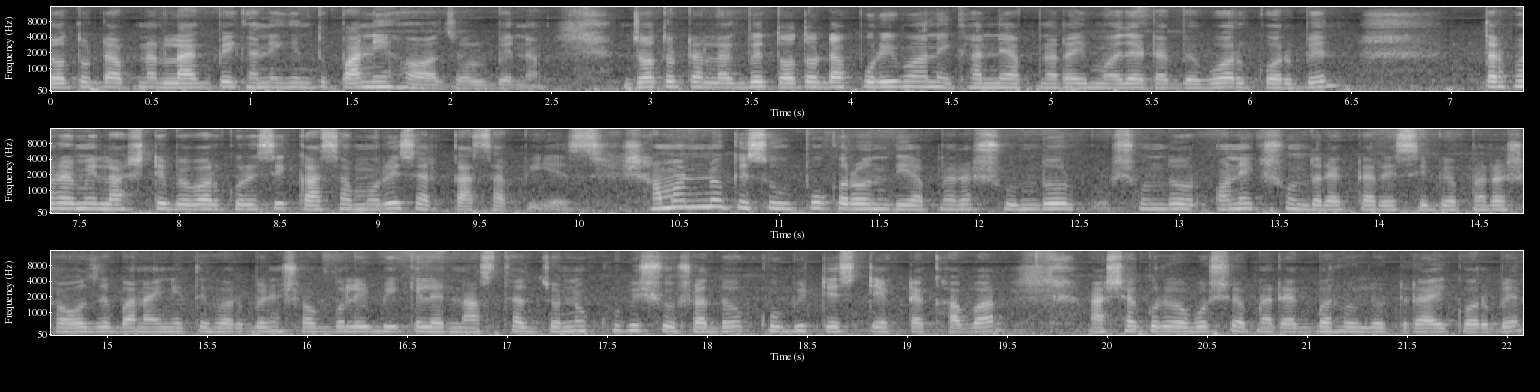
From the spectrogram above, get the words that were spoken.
যতটা আপনার লাগবে এখানে কিন্তু পানি হওয়া চলবে না। যতটা লাগবে ততটা পরিমাণ এখানে আপনারা এই ময়দাটা ব্যবহার করবেন। তারপরে আমি লাস্টে ব্যবহার করেছি কাঁচামরিচ আর কাঁচা পেঁয়াজ। সামান্য কিছু উপকরণ দিয়ে আপনারা সুন্দর সুন্দর, অনেক সুন্দর একটা রেসিপি আপনারা সহজে বানাই নিতে পারবেন। সকলের বিকেলের নাস্তার জন্য খুবই সুস্বাদু, খুবই টেস্টি একটা খাবার। আশা করি অবশ্যই আপনারা একবার হলেও ট্রাই করবেন।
